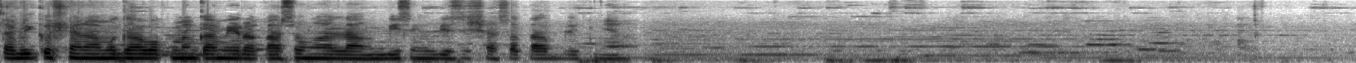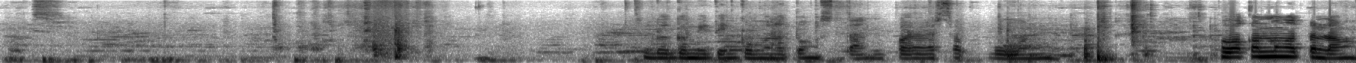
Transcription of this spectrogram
Sabi ko siya na maghawak ng camera kaso nga lang busy busy siya sa tablet niya. So gagamitin ko muna tong stand para sa phone. Hawakan mo nga to lang.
